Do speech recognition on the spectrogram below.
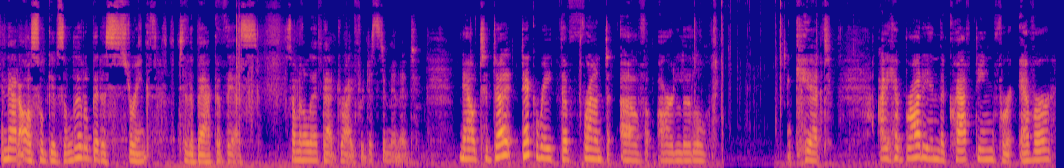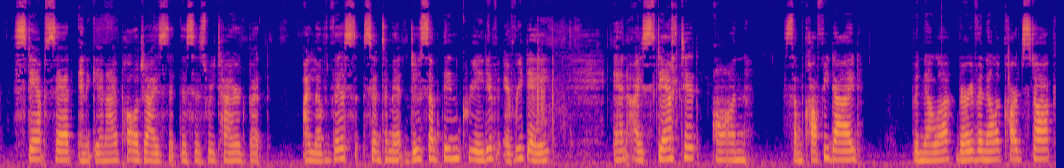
And that also gives a little bit of strength to the back of this. So I'm gonna let that dry for just a minute. Now to de decorate the front of our little kit, I have brought in the Crafting Forever stamp set. And again, I apologize that this is retired, but I love this sentiment. Do something creative every day. And I stamped it on some coffee dyed vanilla, very vanilla cardstock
